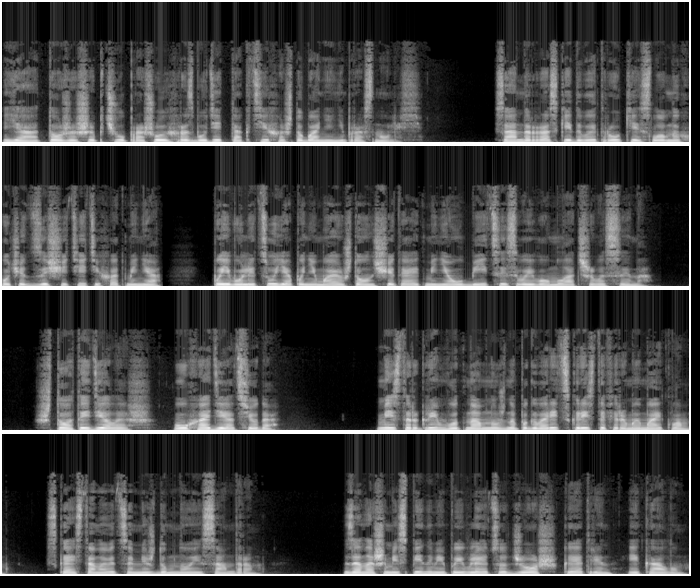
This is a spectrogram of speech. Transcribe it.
Я тоже шепчу, прошу их разбудить так тихо, чтобы они не проснулись. Сандер раскидывает руки, словно хочет защитить их от меня. По его лицу я понимаю, что он считает меня убийцей своего младшего сына. «Что ты делаешь? Уходи отсюда!» «Мистер Гримвуд, нам нужно поговорить с Кристофером и Майклом». Скай становится между мной и Сандером. За нашими спинами появляются Джош, Кэтрин и Калум.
